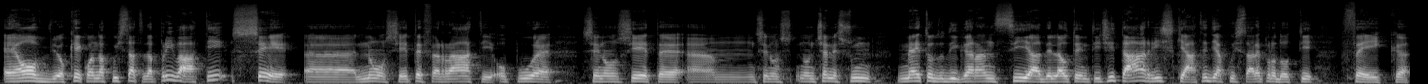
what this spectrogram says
è ovvio che quando acquistate da privati, se eh, non siete ferrati oppure se non, siete, um, se non, non c'è nessun metodo di garanzia dell'autenticità, rischiate di acquistare prodotti fake.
